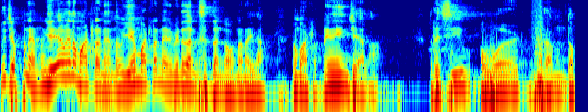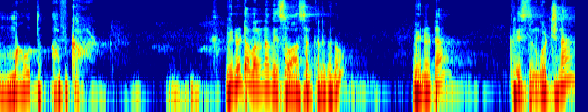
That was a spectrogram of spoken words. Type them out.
నువ్వు చెప్పు నేను నువ్వు ఏమైనా మాట్లాడినా నువ్వు ఏం మాట్లాడి నేను వినేదానికి సిద్ధంగా ఉన్నానయ్యా నువ్వు మాట్లాడు నేనేం చేయాలా? Receive a word from the mouth of God వినుట వలన విశ్వాసం కలుగును. వినుట క్రీస్తుని కూర్చిన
